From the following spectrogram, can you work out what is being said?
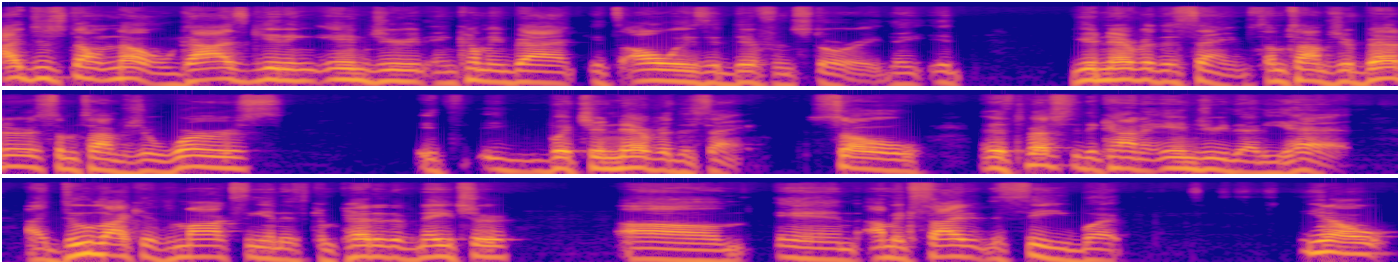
I just don't know. Guys getting injured and coming back, it's always a different story. They it you're never the same. Sometimes you're better, sometimes you're worse. It's but you're never the same. So, especially the kind of injury that he had. I do like his moxie and his competitive nature. Um, and I'm excited to see, but you know,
